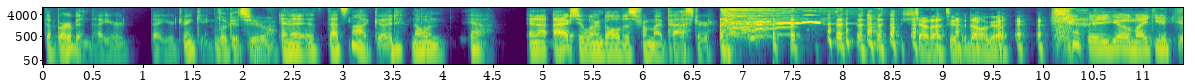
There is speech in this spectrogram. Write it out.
the bourbon that you're that you're drinking Look at you. and it, that's not good. No one, yeah. And I, actually learned all this from my pastor. Shout out to Hidalgo. there you go, Mikey.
